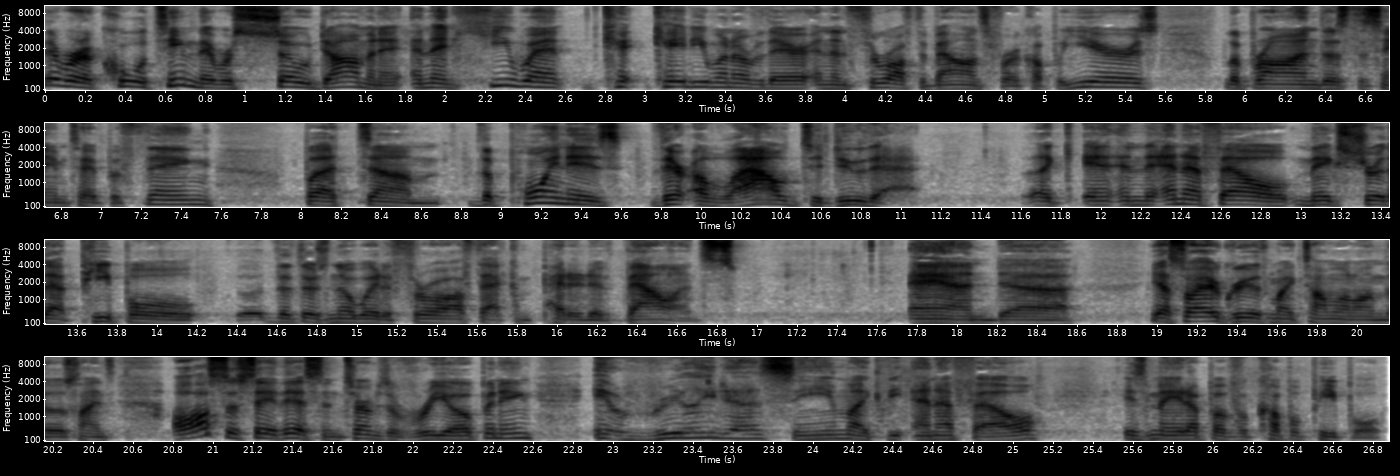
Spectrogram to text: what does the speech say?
They were a cool team. They were so dominant. And then he went, K- KD went over there and then threw off the balance for a couple years. LeBron does the same type of thing. But um, the point is, they're allowed to do that. Like, and, and the NFL makes sure that people, that there's no way to throw off that competitive balance. And, uh, yeah, so I agree with Mike Tomlin on those lines. I'll also say this in terms of reopening, it really does seem like the NFL is made up of a couple people.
